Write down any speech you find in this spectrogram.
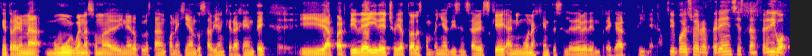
que traía una muy buena suma de dinero, pero lo estaban conejeando, sabían que era agente. Eh, Y a partir de ahí, de hecho, ya todas las compañías dicen, ¿sabes qué? A ningún agente se le debe de entregar dinero. Sí, por eso hay referencias, transferencias. Digo,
